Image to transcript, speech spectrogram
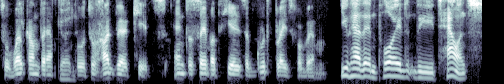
to welcome them, to, to hug their kids, and to say that here is a good place for them. You had employed the talents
